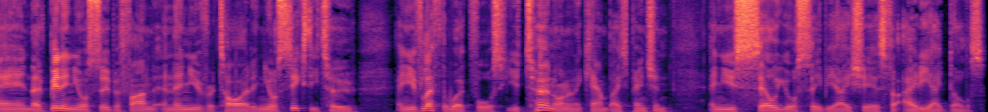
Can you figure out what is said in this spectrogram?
And they've been in your super fund and then you've retired and you're 62 and you've left the workforce, you turn on an account based pension and you sell your CBA shares for $88.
